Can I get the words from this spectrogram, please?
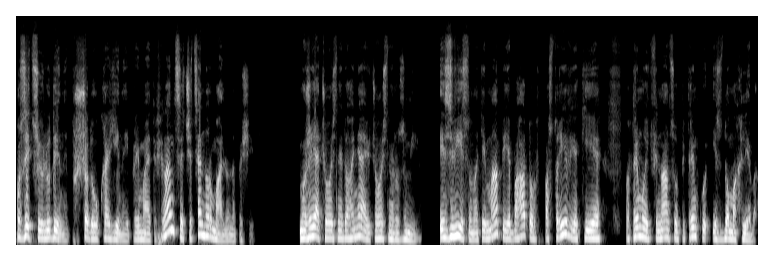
позицію людини щодо України і приймаєте фінанси, чи це нормально, напишіть. Може, я чогось не доганяю, чогось не розумію. І звісно, на тій мапі є багато пасторів, які отримують фінансову підтримку із дома хліба.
